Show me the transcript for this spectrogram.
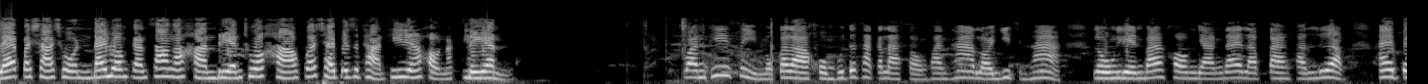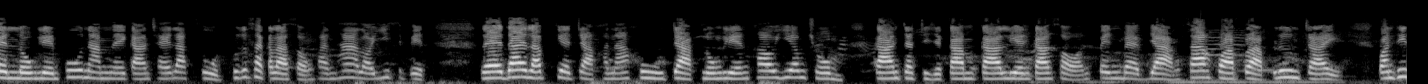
และประชาชนได้ร่วมกันสร้างอาคารเรียนชั่วคราวเพื่อใช้เป็นสถานที่เรียนของนักเรียน วันที่ 4 มกราคม พุทธศักราช 2525 โรงเรียนบ้านคลองยางได้รับการคัดเลือก ให้เป็นโรงเรียนผู้นำในการใช้หลักสูตร พุทธศักราช 2521 และได้รับเกียรติจากคณะครูจากโรงเรียนเข้าเยี่ยมชม การจัดกิจกรรมการเรียนการสอนเป็นแบบอย่างสร้างความปราบปลื้มใจ วันที่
